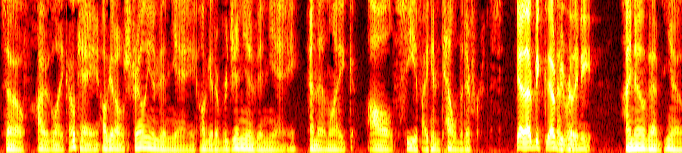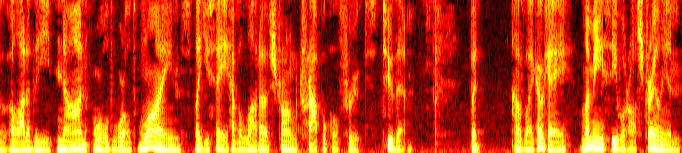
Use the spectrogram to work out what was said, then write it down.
So I was like, okay, I'll get an Australian Viognier, I'll get a Virginia Viognier, and then like I'll see if I can tell the difference. Yeah, that'd be that'd be really like, neat. I know that, you know, a lot of the non old world wines, like you say, have a lot of strong tropical fruits to them. But I was like, okay, let me see what Australian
